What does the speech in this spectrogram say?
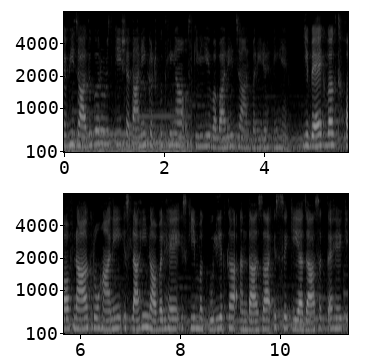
कभी जादूगर और उसकी शैतानी कठपुतलियाँ उसके लिए वबाले जान बनी रहती हैं। ये बैक वक्त खौफनाक रूहानी इसलाही नावल है। इसकी मकबूलियत का अंदाज़ा इससे किया जा सकता है कि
